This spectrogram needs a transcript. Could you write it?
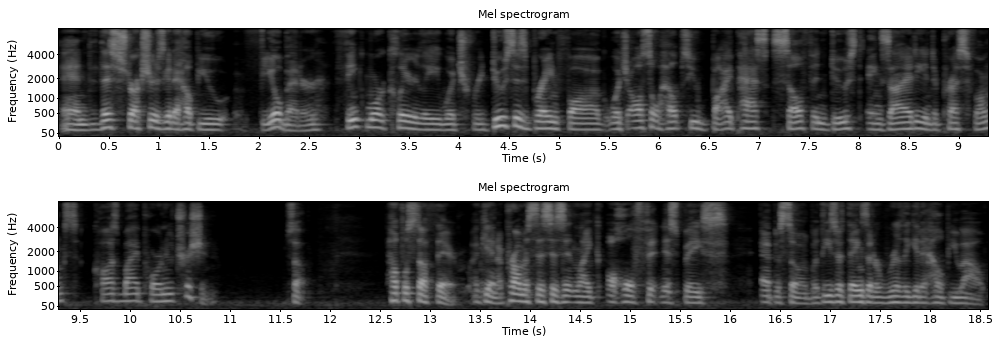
And this structure is going to help you feel better, think more clearly, which reduces brain fog, which also helps you bypass self induced anxiety and depressed funks caused by poor nutrition. So, helpful stuff there. Again, I promise this isn't like a whole fitness base episode, but these are things that are really going to help you out.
